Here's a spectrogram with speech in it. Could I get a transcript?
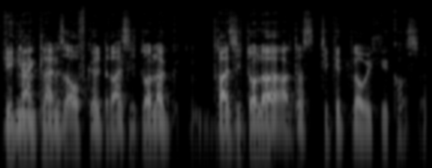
Gegen ein kleines Aufgeld, 30 Dollar, 30 Dollar hat das Ticket, glaube ich, gekostet.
